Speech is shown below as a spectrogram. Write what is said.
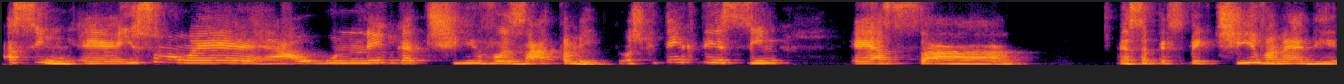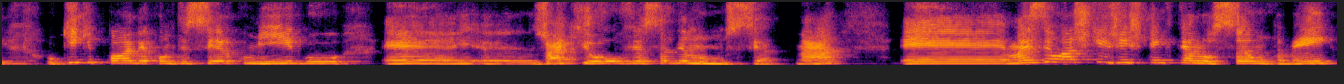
assim, é, isso não é algo negativo exatamente. Eu acho que tem que ter, sim, essa essa perspectiva, né, de o que, que pode acontecer comigo, é, é, já que houve essa denúncia, né? É, mas eu acho que a gente tem que ter a noção também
